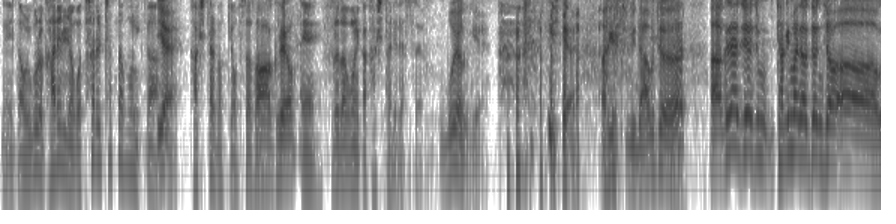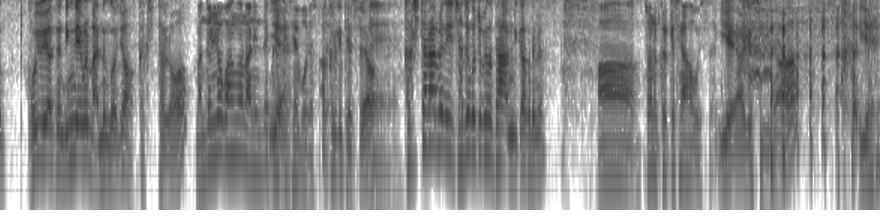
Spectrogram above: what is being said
네, 일단 얼굴을 가리려고 탈을 찾다 보니까 예. 각시탈밖에 없어서 아, 그래요? 예, 그러다 보니까 각시탈이 됐어요. 뭐야, 그게. 예. 알겠습니다. 아무튼, 아, 그냥 이제 좀 자기만의 어떤 저, 어, 고유의 어떤 닉네임을 만든 거죠. 각시탈로. 만들려고 한 건 아닌데 그렇게 예. 돼버렸어요. 아, 그렇게 됐어요? 네. 각시탈 하면 이 자전거 쪽에서 다 압니까, 그러면? 아, 저는 그렇게 생각하고 있어요. 예, 알겠습니다. 예.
